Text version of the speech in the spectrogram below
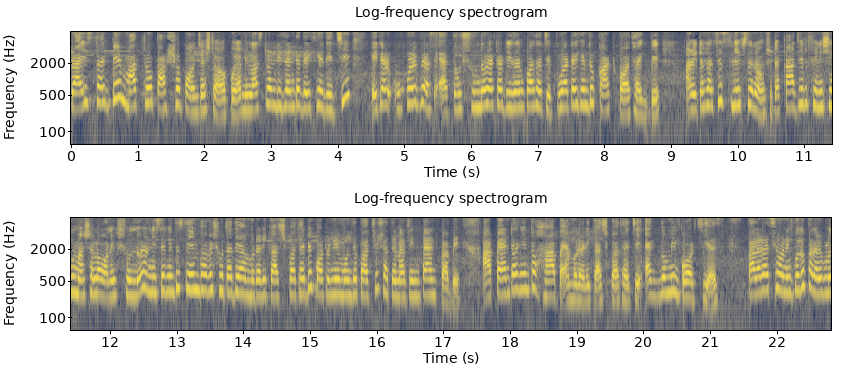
প্রাইস থাকবে মাত্র পাঁচশো পঞ্চাশ টাকা করে। আমি লাস্ট ওয়ান ডিজাইনটা দেখিয়ে দিচ্ছি। এটার উপরে এত সুন্দর একটা ডিজাইন করা থাকছে, পুরাটাই কিন্তু কাট করা থাকবে। আর এটা থাকছে স্লিভসের অংশটা। কাজের ফিনিশিং মাসাল্লাহ অনেক সুন্দর। আর নিচে কিন্তু সেম ভাবে সুতা দিয়ে এমব্রয়ডারি কাজ করা থাকবে। কটনের মধ্যে পাচ্ছে, সাথে ম্যাচিং প্যান্ট পাবে। আর প্যান্টটা কিন্তু হাফ এমব্রয়ডারি কাজ করা থাকছে। একদমই গর্জিয়াস কালার আছে অনেকগুলো কালারগুলো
